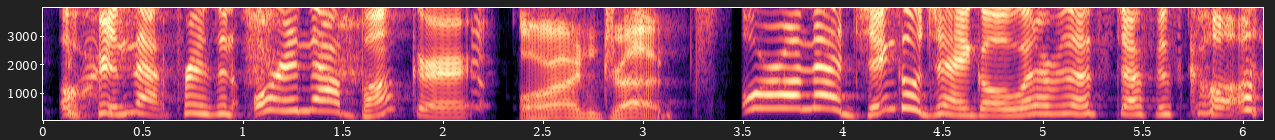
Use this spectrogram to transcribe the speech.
or in that prison or in that bunker or on drugs. or on that jingle jangle, whatever that stuff is called.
